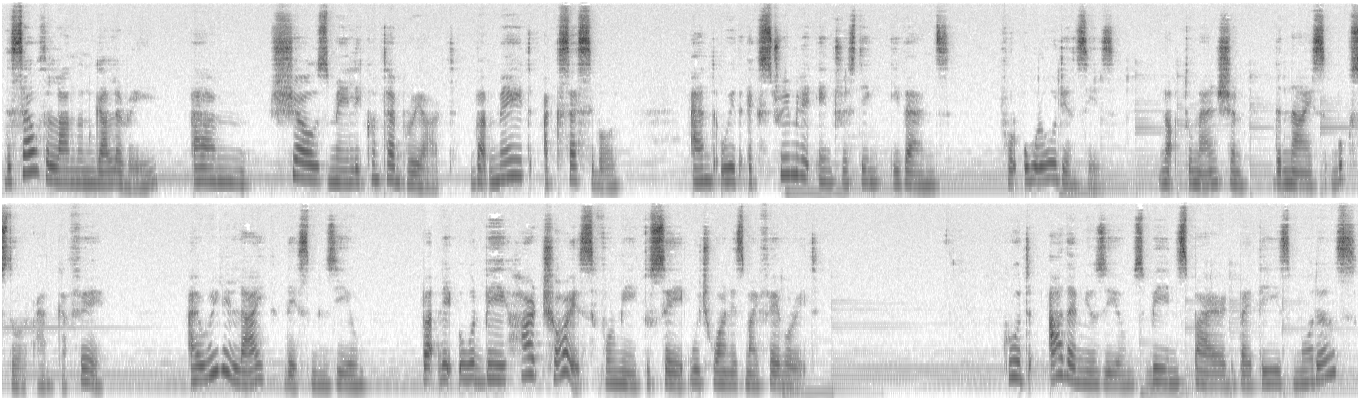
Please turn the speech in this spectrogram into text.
The South London Gallery um, shows mainly contemporary art, but made accessible and with extremely interesting events for all audiences, not to mention the nice bookstore and cafe. I really like this museum, but it would be hard choice for me to say which one is my favorite. Could other museums be inspired by these models?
